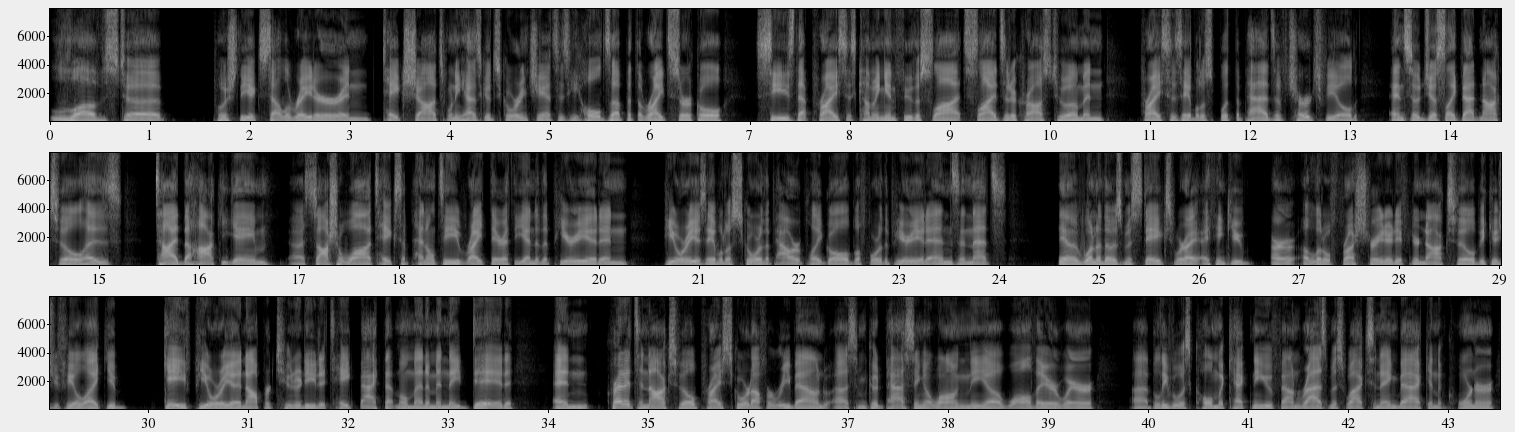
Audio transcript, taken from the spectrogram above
loves to push the accelerator and take shots when he has good scoring chances, he holds up at the right circle, sees that Price is coming in through the slot, slides it across to him, and Price is able to split the pads of Churchfield. And so just like that, Knoxville has tied the hockey game. Uh, Sasha Waugh takes a penalty right there at the end of the period, and Peoria is able to score the power play goal before the period ends. And that's you know one of those mistakes where I, I think you are a little frustrated if you're Knoxville because you feel like you gave Peoria an opportunity to take back that momentum, and they did. And credit to Knoxville, Price scored off a rebound, uh, some good passing along the uh, wall there, where uh, I believe it was Cole McKechnie who found Rasmus Waxen Engback in the corner.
